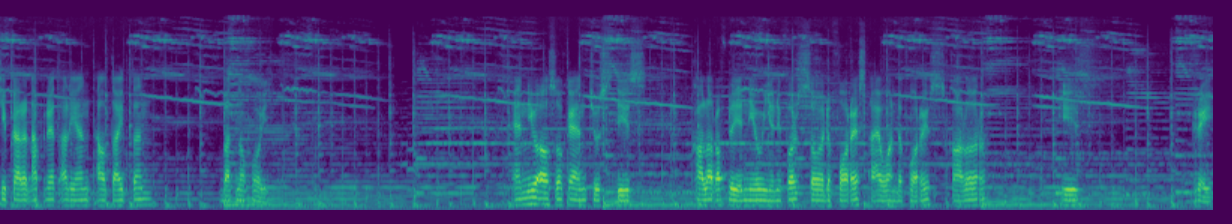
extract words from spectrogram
keep current upgrade alien all titan but no void and you also can choose this color of the new universe. So the forest I want the forest color is gray.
